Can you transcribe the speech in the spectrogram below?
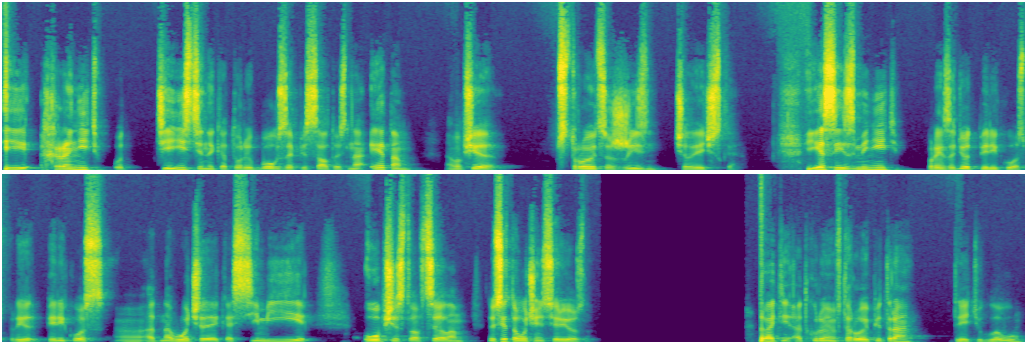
и хранить вот те истины, которые Бог записал. То есть на этом вообще строится жизнь человеческая. Если изменить, произойдет перекос. Перекос э, одного человека, семьи, общества в целом. То есть это очень серьезно. Давайте откроем 2 Петра, третью главу.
